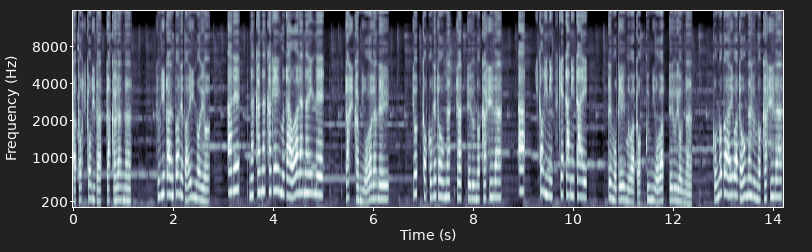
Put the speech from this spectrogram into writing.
あ、あと一人だったからな。次頑張ればいいのよ。あれ、なかなかゲームが終わらないね。確かに終わらねえ。ちょっとこれどうなっちゃってるのかしら。あ、一人見つけたみたい。でもゲームはとっくに終わってるよな。この場合はどうなるのかしら。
